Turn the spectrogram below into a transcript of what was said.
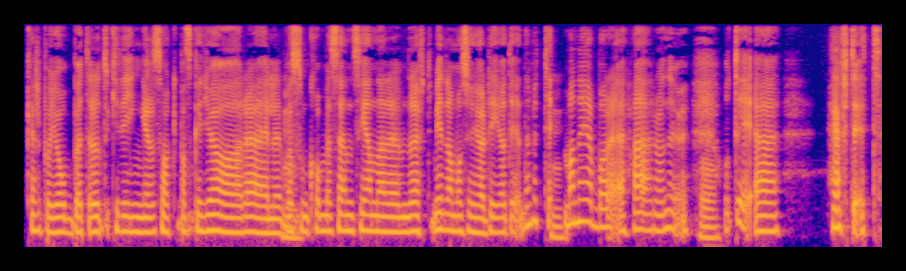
kanske på jobbet runt omkring eller saker man ska göra eller Mm. vad som kommer sen senare under eftermiddagen måste jag göra det och det. Nej, men t- Man är bara här och nu. Ja. Och det är häftigt.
